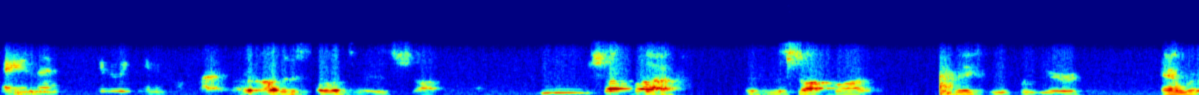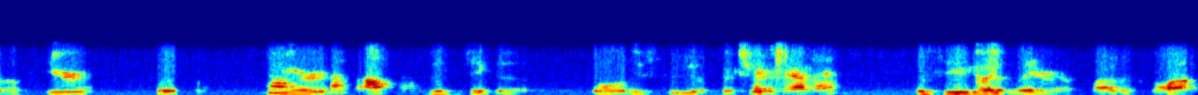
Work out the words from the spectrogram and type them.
Okay, and then maybe we can even talk about it. Our other sponsor is Shop. ShotBox. This is a ShotBox. You basically put your camera up here, put it Oh, here, that's awesome. and then take a quality studio picture. Picture of it. We'll see you guys later at five o'clock.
